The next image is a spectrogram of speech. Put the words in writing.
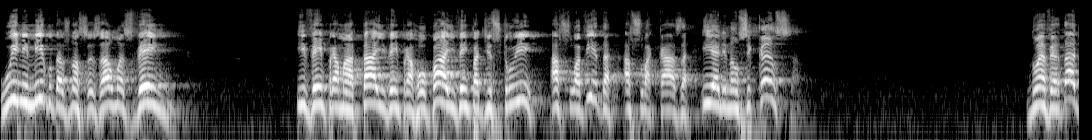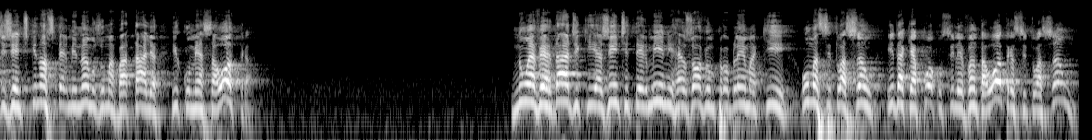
o inimigo das nossas almas, vem. E vem para matar, e vem para roubar, e vem para destruir a sua vida, a sua casa, e ele não se cansa. Não é verdade, gente, que nós terminamos uma batalha e começa outra? Não é verdade que a gente termina e resolve um problema aqui, uma situação, e daqui a pouco se levanta outra situação?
